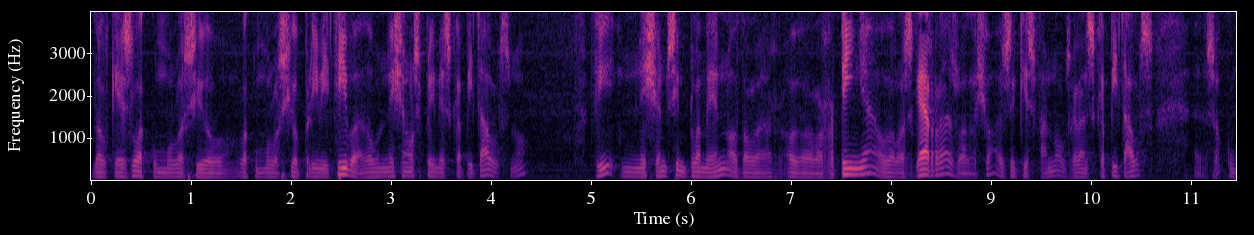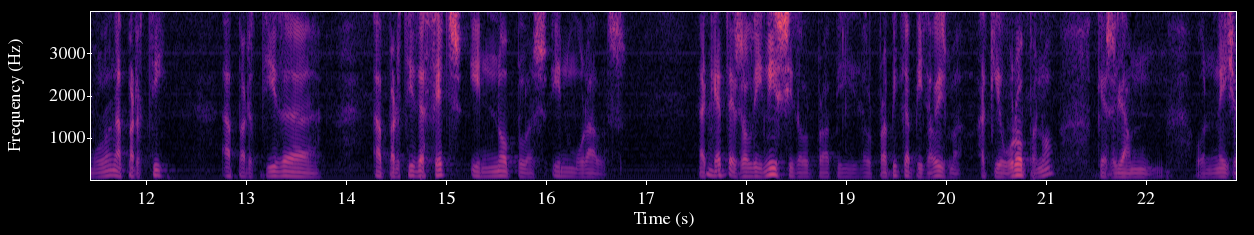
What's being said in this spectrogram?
del que és l'acumulació primitiva, d'on neixen els primers capitals. No? En fi, neixen simplement o de, la, o de la rapinya o de les guerres o d'això, és aquí es fan els grans capitals, eh, s'acumulen a partir a partir de, a partir de fets innobles, immorals. Aquest mm. és l'inici del, propi, del propi capitalisme, aquí a Europa, no? que és allà on, on neix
